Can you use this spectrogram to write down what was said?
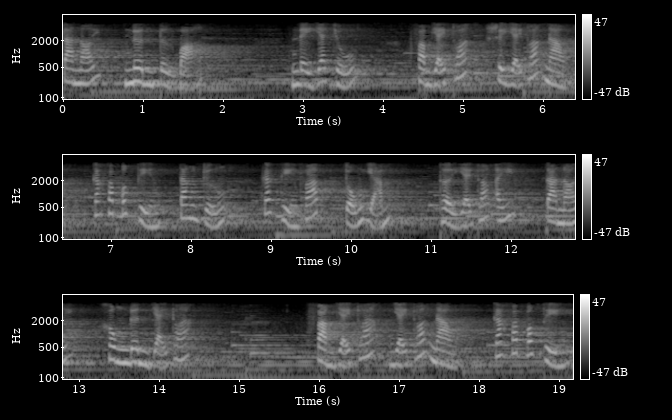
ta nói nên từ bỏ. Này gia chủ, phàm giải thoát, sự giải thoát nào? Các pháp bất thiện tăng trưởng, các thiện pháp tổn giảm, thời giải thoát ấy, ta nói không nên giải thoát. Phàm giải thoát giải thoát nào? Các pháp bất thiện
